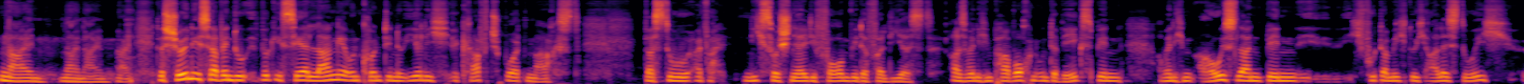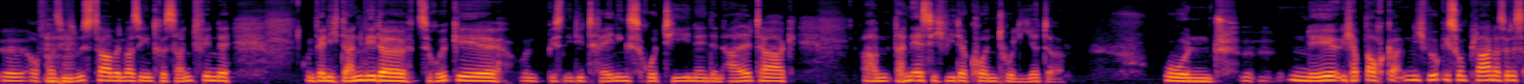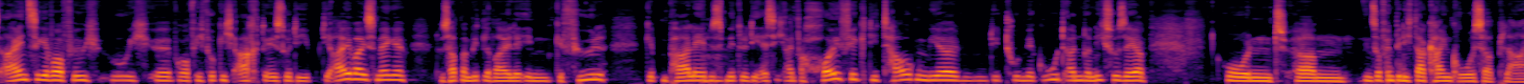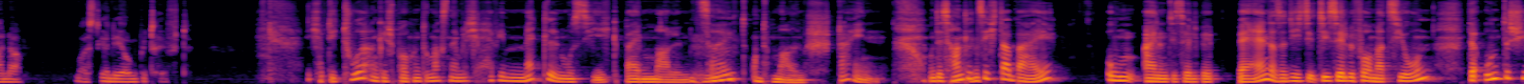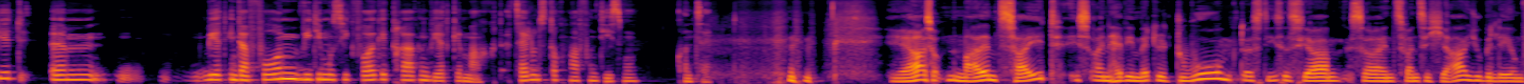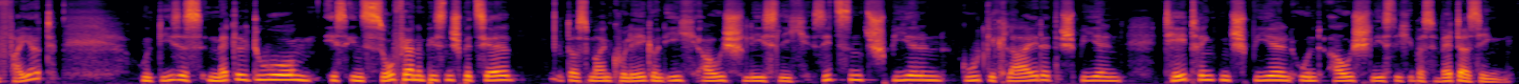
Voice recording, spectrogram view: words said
Nein, nein, nein, nein. Das Schöne ist ja, wenn du wirklich sehr lange und kontinuierlich, äh, Kraftsport machst, dass du einfach nicht so schnell die Form wieder verlierst. Also, wenn ich 'n paar Wochen unterwegs bin, aber wenn ich im Ausland bin, ich futter mich durch alles durch, äh, auf was ich Mhm. Lust habe und was ich interessant finde. Und wenn ich dann wieder zurückgehe und bisschen in die Trainingsroutine, in den Alltag, ähm, dann esse ich wieder kontrollierter. Und, äh, ne, ich habe da auch gar nicht wirklich so 'n Plan. Also, das Einzige, worauf ich wo ich äh, worauf ich wirklich achte, ist so die die Eiweißmenge. Das hat man mittlerweile im Gefühl. Gibt 'n paar Mhm. Lebensmittel, die esse ich einfach häufig, die taugen mir, die tun mir gut, andere nicht so sehr. Und, ähm, insofern bin ich da kein großer Planer, was die Ernährung betrifft. Ich habe die Tour angesprochen. Du machst nämlich Heavy-Metal-Musik bei Mhm. Malmzeit und Malmstein. Und es handelt Mhm. sich dabei um ein und dieselbe Band, also diese dieselbe Formation. Der Unterschied, ähm, wird in der Form, wie die Musik vorgetragen wird, gemacht. Erzähl uns doch mal von diesem Konzept. Ja, also Malmzeit ist ein Heavy-Metal-Duo, das dieses Jahr sein 20-Jahr-Jubiläum feiert. Und dieses Metal-Duo ist insofern 'n bisschen speziell, dass mein Kollege und ich ausschließlich sitzend spielen, gut gekleidet spielen, Tee trinkend spielen und ausschließlich übers Wetter singen.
